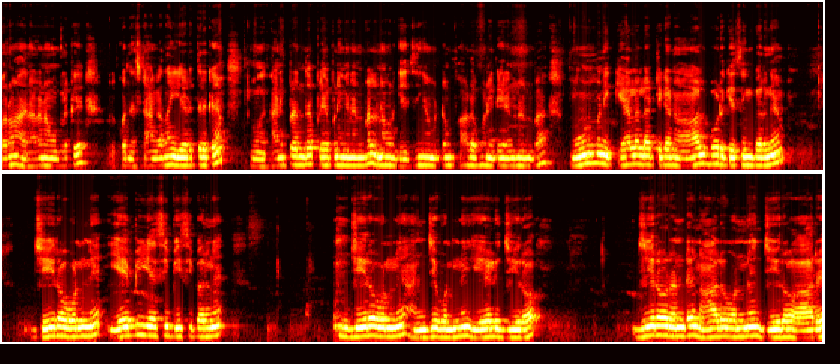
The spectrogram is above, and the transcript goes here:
வரும். அதனால் நான் உங்களுக்கு கொஞ்சம் ஸ்ட்ராங்காக தான் எடுத்திருக்கேன். உங்கள் கணிப்பில் இருந்தால் ப்ளே பண்ணிங்க நண்பா. இல்லைனா ஒரு கெஸிங்கை மட்டும் ஃபாலோ பண்ணிகிட்டே இருங்க நண்பா. மூணு மணி கேரளா லாட்ரிக்கான ஆல் போர்டு கெஸ்ஸிங் பாருங்கள் ஜீரோ ஒன்று ஏபிஎஸ்சி பிசி பாருங்கள் ஜீரோ ஒன்று அஞ்சு ஒன்று ஏழு ஜீரோ. ஜீரோ ரெண்டு நாலு ஒன்று ஜீரோ ஆறு.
